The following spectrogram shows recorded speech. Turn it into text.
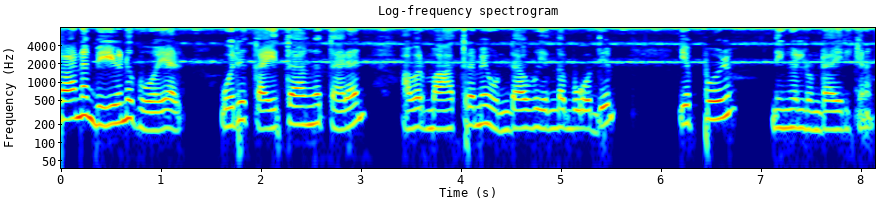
കാരണം വീണു പോയാൽ ഒരു കൈത്താങ്ങ് തരാൻ അവർ മാത്രമേ ഉണ്ടാവൂ എന്ന ബോധ്യം എപ്പോഴും നിങ്ങളിലുണ്ടായിരിക്കണം.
